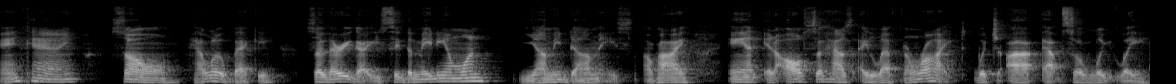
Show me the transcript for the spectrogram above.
Okay. So, hello, Becky. So, there you go. You see the medium one? Yummy Dummies, okay? And it also has a left and right, which I absolutely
